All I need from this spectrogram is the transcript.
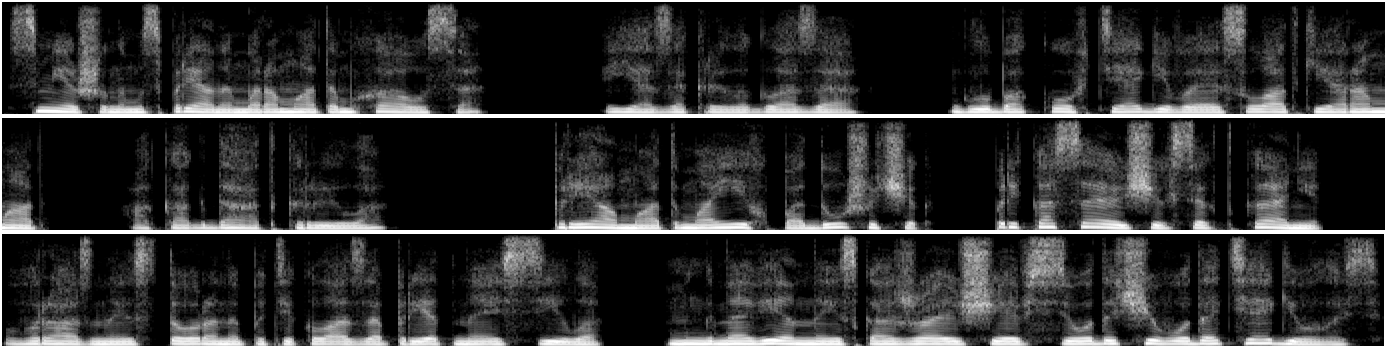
смешанным с пряным ароматом хаоса. Я закрыла глаза, глубоко втягивая сладкий аромат, а когда открыла, Прямо от моих подушечек, прикасающихся к ткани, в разные стороны потекла запретная сила, мгновенно искажающая все, до чего дотягивалась.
